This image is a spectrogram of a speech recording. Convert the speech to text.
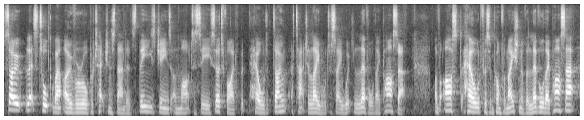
So let's talk about overall protection standards. These jeans are marked to CE certified, but Held don't attach a label to say which level they pass at. I've asked Held for some confirmation of the level they pass at,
